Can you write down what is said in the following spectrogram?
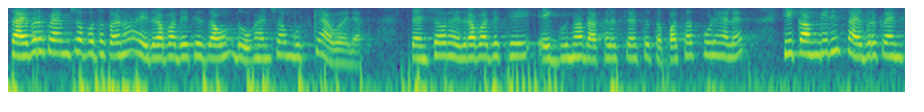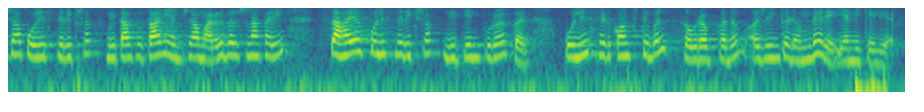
सायबर क्राईमच्या पथकानं हैदराबाद येथे जाऊन दोघांच्या मुसक्या आवळल्यात. त्यांच्यावर हैदराबाद येथे एक गुन्हा दाखल असल्याचं तपासात पुढे आलंय. ही कामगिरी सायबर क्राईमच्या पोलीस निरीक्षक स्मिता सुतार यांच्या मार्गदर्शनाखाली सहाय्यक पोलीस निरीक्षक Nitin Puralkar police head constable Saurabh Kadam Ajinkya Dhamdhere यांनी केली आहे.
